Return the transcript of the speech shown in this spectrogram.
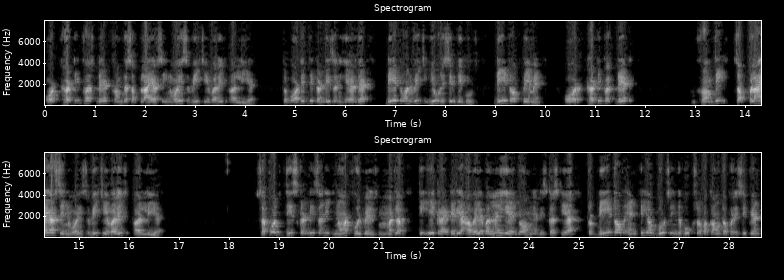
or 31st date from the supplier's invoice, whichever is earlier. So what is the condition here that date on which you receive the goods, date of payment or 31st date from the supplier's invoice, whichever is earlier. Suppose this condition is not fulfilled, मतलब कि ये क्राइटेरिया अवेलेबल नहीं है जो हमने डिस्कस किया तो date of entry of goods in the books of account of recipient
